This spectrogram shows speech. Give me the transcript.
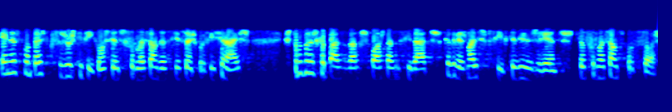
É neste contexto que se justificam os centros de formação de associações profissionais, estruturas capazes de dar resposta às necessidades cada vez mais específicas e exigentes da formação dos professores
